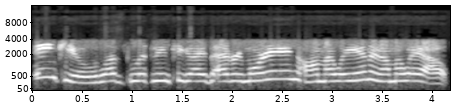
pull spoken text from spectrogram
Thank you. Love listening to you guys every morning on my way in and on my way out.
